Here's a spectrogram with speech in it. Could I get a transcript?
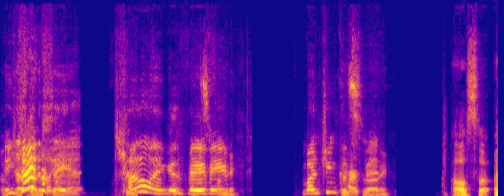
I'm just gonna say it. Sure, Cunnilingus, that's baby. funny. Munching That's carpet. funny. Also,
